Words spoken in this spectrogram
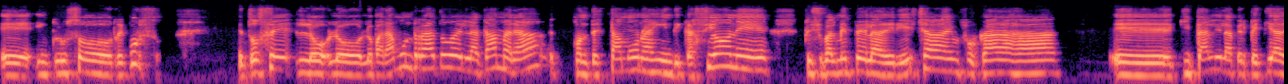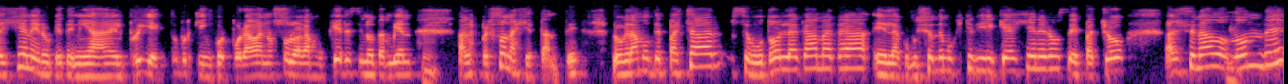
eh, incluso recursos. Entonces lo, lo, paramos un rato en la Cámara, contestamos unas indicaciones, principalmente de la derecha, enfocadas a eh, quitarle la perspectiva de género que tenía el proyecto, porque incorporaba no solo a las mujeres, sino también a las personas gestantes. Logramos despachar, se votó en la Cámara, en la Comisión de Mujeres y de Género, se despachó al Senado, donde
